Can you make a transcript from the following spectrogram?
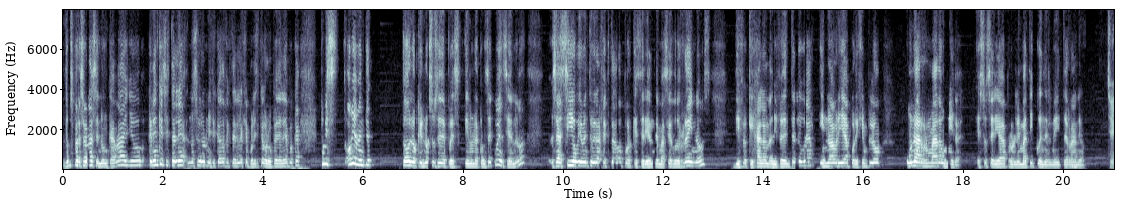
Dos personas en un caballo. ¿Creen que si Italia no se hubiera unificado afectaría la geopolítica europea de la época? Pues, obviamente, todo lo que no sucede, pues, tiene una consecuencia, ¿no? O sea, sí, obviamente hubiera afectado porque serían demasiados reinos que jalan a diferente lugar y no habría, por ejemplo, una armada unida. Eso sería problemático en el Mediterráneo. Sí.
